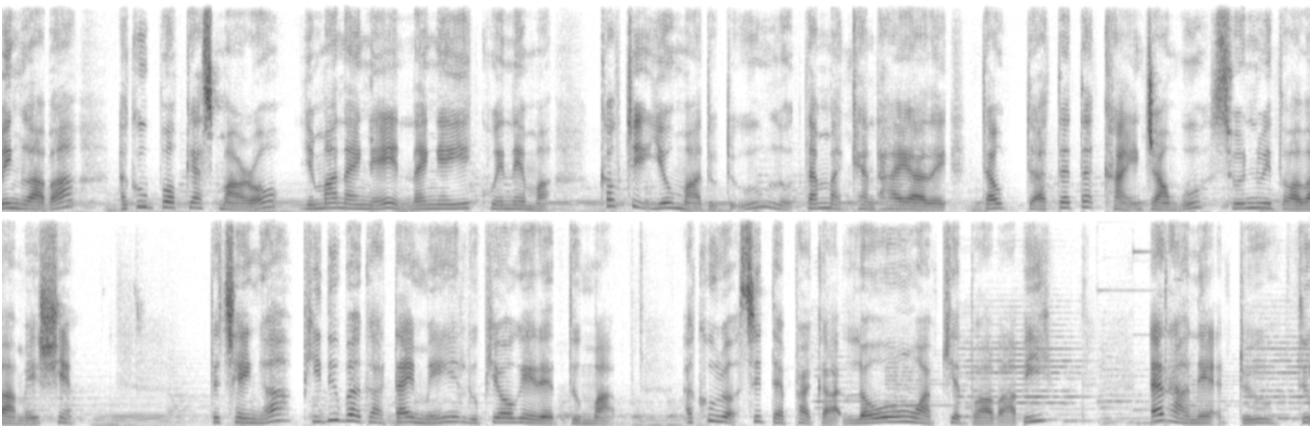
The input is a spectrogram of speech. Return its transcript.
မင်္ဂလာပါအခု podcast မှာတော့မြန်မာနိုင်ငံရဲ့နိုင်ငံရေးခွင်းထဲမှာခောက်ချစ်ရုပ်မာသူတူလို့သတ်မှတ်ခံထားရတဲ့ဒေါက်တာတက်တက်ခိုင်အကြောင်းကိုဆွေးနွေးသွားပါမယ်ရှင်။တစ်ချိန်ကပြည်သူဘက်ကတိုက်မယ်လို့ပြောခဲ့တဲ့သူမအခုတော့စစ်တပ်ဘက်ကလုံးဝဖြစ်သွားပါပြီ။အဲ့ဒါနဲ့အတူသူ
